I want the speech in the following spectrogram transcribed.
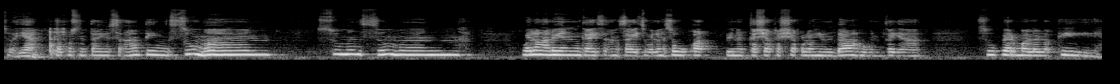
So, ayan. Tapos na tayo sa ating suman. Suman, suman. Walang ano yan guys, ang size. Walang sukat. Pinagkasya-kasya ko lang yung dahon. Kaya, super malalaki.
